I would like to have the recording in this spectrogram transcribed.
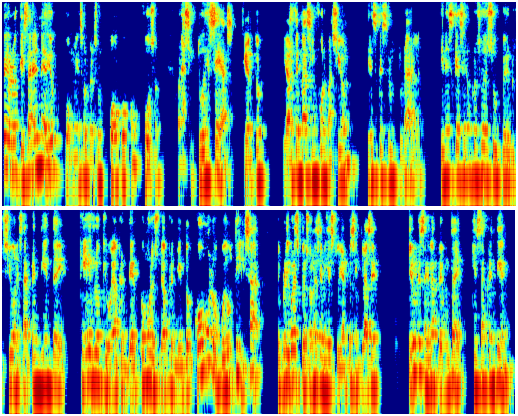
pero lo que está en el medio comienza a volverse un poco confuso. Ahora, si tú deseas, ¿cierto? Llevarte más información, tienes que estructurarla, tienes que hacer un proceso de supervisión, estar pendiente de qué es lo que voy a aprender, cómo lo estoy aprendiendo, cómo lo puedo utilizar. Siempre digo a las personas y a mis estudiantes en clase, quiero que se hagan la pregunta de qué está aprendiendo,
